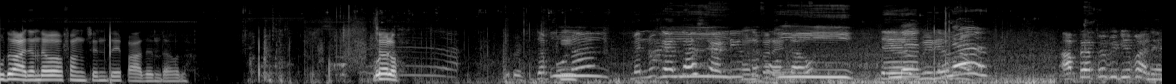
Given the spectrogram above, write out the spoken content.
ਉਦੋਂ ਆ ਜਾਂਦਾ ਫੰਕਸ਼ਨ ਤੇ ਪਾ ਦਿੰਦਾ ਉਹ ਚਲੋ। ਜੱਪੂ ਨਾ ਮੈਨੂੰ ਕਹਿੰਦਾ ਸਟੈਂਡੀ ਉੱਤੇ ਫੋਨ ਲਾਓ ਤੇ ਵੀਡੀਓ ਬਣਾਓ ਆਪੇ ਆਪੇ ਵੀਡੀਓ ਪਾਣੇ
